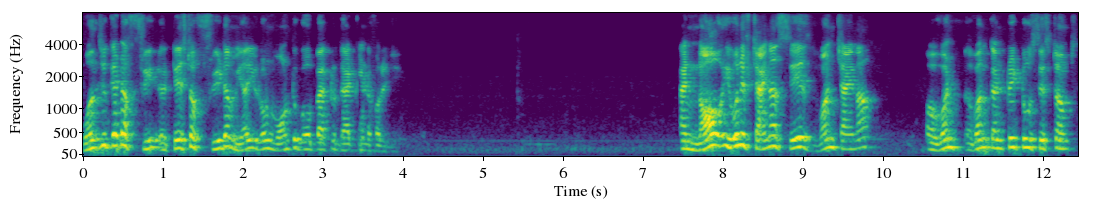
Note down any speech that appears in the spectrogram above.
once you get a, free, a taste of freedom here, you don't want to go back to that kind of a regime. And now, even if China says one China or one one country, two systems,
